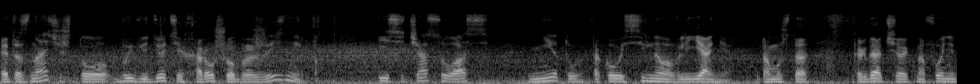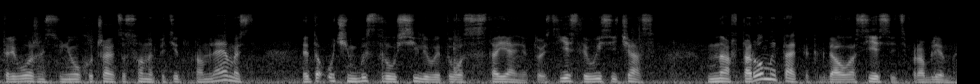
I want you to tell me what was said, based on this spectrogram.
это значит, что вы ведете хороший образ жизни, и сейчас у вас нету такого сильного влияния. Потому что, когда человек на фоне тревожности, у него ухудшается сон, аппетит, утомляемость, это очень быстро усиливает его состояние. То есть, если вы сейчас на втором этапе, когда у вас есть эти проблемы,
